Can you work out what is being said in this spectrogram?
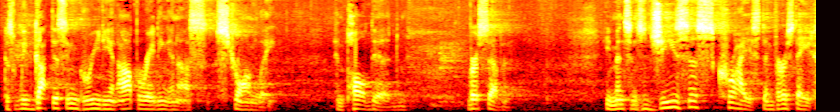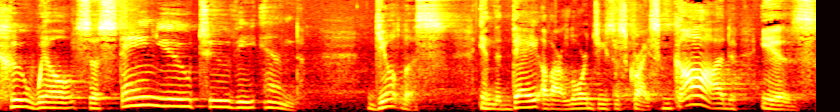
because we've got this ingredient operating in us strongly. And Paul did. Verse 7. He mentions Jesus Christ in verse 8, who will sustain you to the end, guiltless in the day of our Lord Jesus Christ. God is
